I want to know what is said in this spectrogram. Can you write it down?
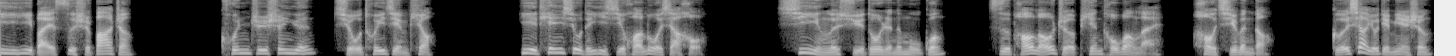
第一百四十八章，鲲之深渊，求推荐票。叶天秀的一席话落下后，吸引了许多人的目光。紫袍老者偏头望来，好奇问道：“阁下有点面生，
